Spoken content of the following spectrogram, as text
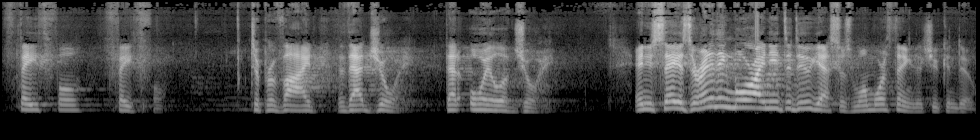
faithful, faithful to provide that joy, that oil of joy. And you say, Is there anything more I need to do? Yes, there's one more thing that you can do.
